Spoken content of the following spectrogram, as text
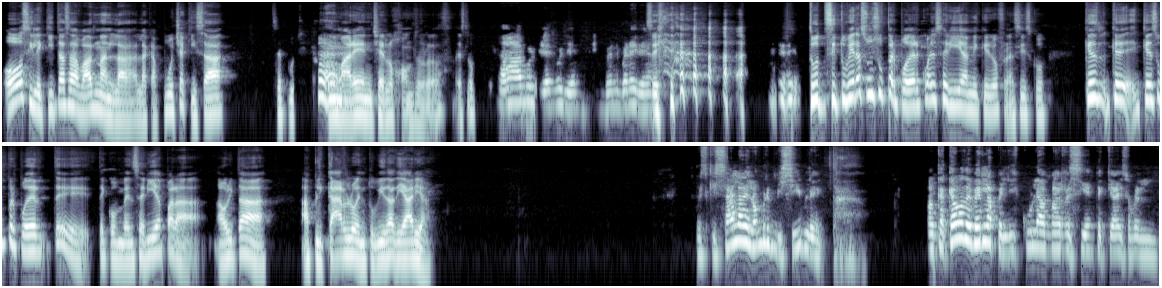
O si le quitas a Batman la, la capucha, quizá se pudiera transformar en Sherlock Holmes, ¿verdad? Es lo Ah, muy bien, muy bien. Buena, idea. Sí. Tú, si tuvieras un superpoder, ¿cuál sería, mi querido Francisco? ¿Qué, qué, qué superpoder te, te convencería para ahorita aplicarlo en tu vida diaria? Pues quizá la del hombre invisible. Aunque acabo de ver la película más reciente que hay sobre el...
